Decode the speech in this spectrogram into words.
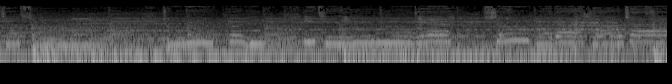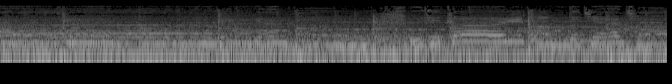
枷锁，终于可以一起迎接生活的挑战。变化，无需刻意装作坚强。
